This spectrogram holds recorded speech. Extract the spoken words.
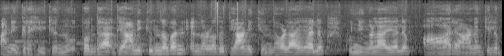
അനുഗ്രഹിക്കുന്നു. ഇപ്പം ധ്യാനിക്കുന്നവൻ എന്നുള്ളത് ധ്യാനിക്കുന്നവളായാലും കുഞ്ഞുങ്ങളായാലും ആരാണെങ്കിലും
